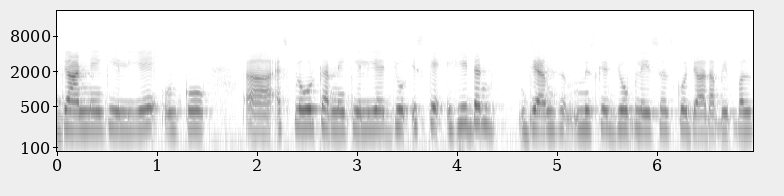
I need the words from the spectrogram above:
जानने के लिए, उनको एक्सप्लोर करने के लिए, जो इसके हिडन जेम्स मीन्स के जो प्लेसेस को ज़्यादा पीपल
